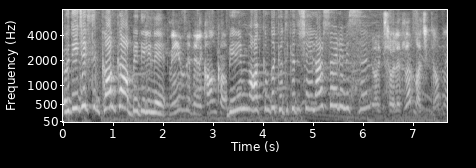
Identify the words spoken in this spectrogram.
Ödeyeceksin kanka bedelini. Neyin bedeli kanka? Benim hakkımda kötü kötü şeyler söylemişsin. Ya Söylediler mi? Açık itiraf mı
